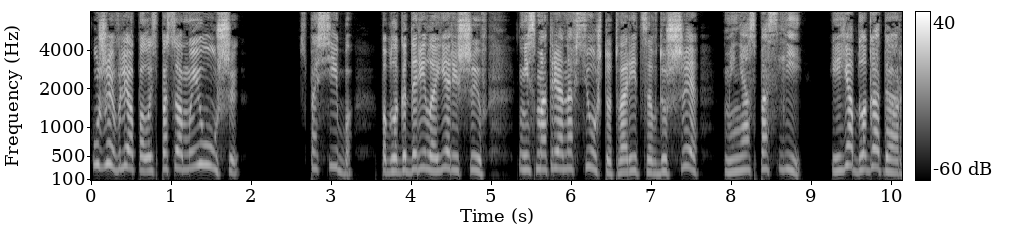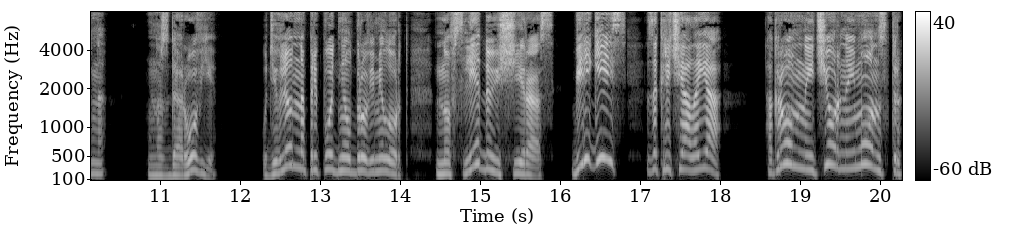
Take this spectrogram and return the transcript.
уже вляпалась по самые уши. Спасибо, Поблагодарила я, решив, несмотря на все, что творится в душе, меня спасли, и я благодарна. На здоровье. Удивленно приподнял брови милорд. Но в следующий раз... «Берегись!» — закричала я. Огромный черный монстр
